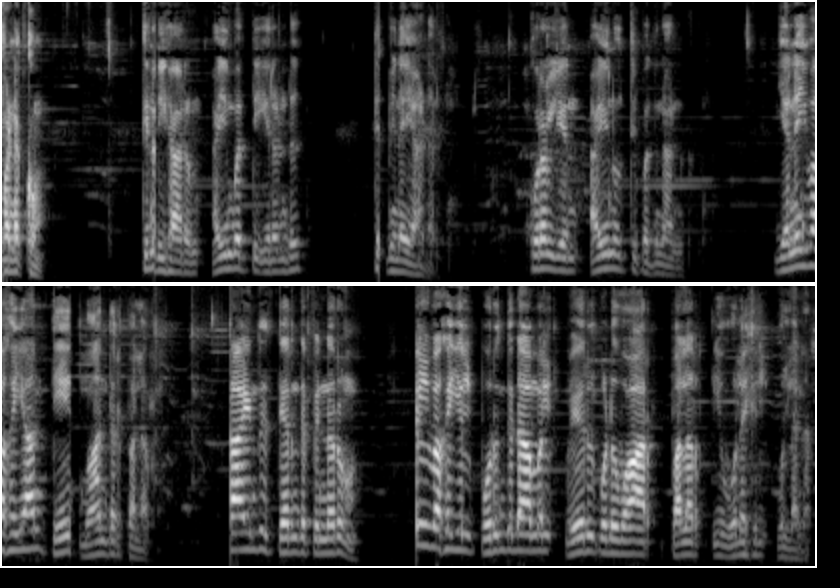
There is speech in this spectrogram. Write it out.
வணக்கம். அதிகாரம் ஐம்பத்தி இரண்டு வினையாடல். குரல் எண் ஐநூற்றி பதினான்கு. எனை வகையான் தே மாந்தர் பலர். ஆய்ந்து தேர்ந்த பின்னரும் மேல் வகையில் பொருந்திடாமல் வேறுபடுவார் பலர் இவ்வுலகில் உள்ளனர்.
